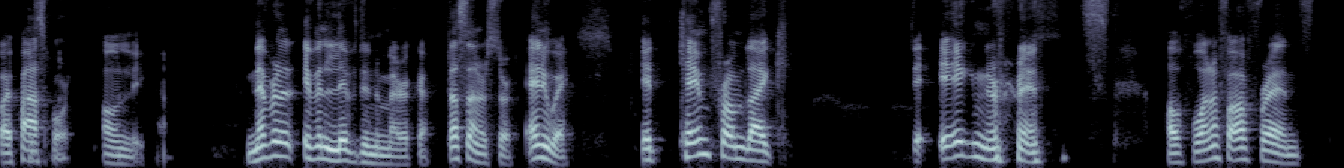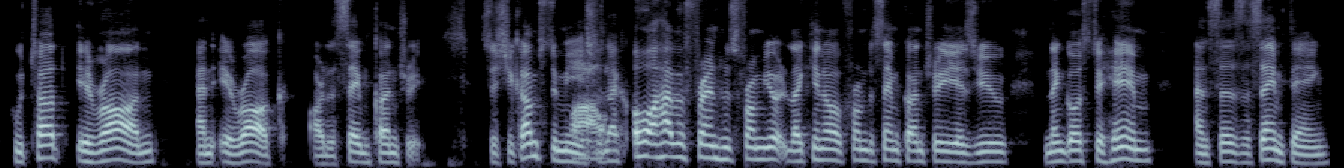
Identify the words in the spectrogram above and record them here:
by passport only. Never even lived in America. That's another story. Anyway, it came from like the ignorance of one of our friends who thought Iran and Iraq are the same country. So she comes to me and she's like, "Oh, I have a friend who's from your like you know from the same country as you," and then goes to him and says the same thing,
